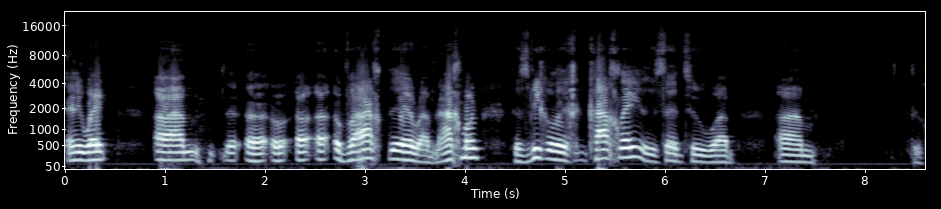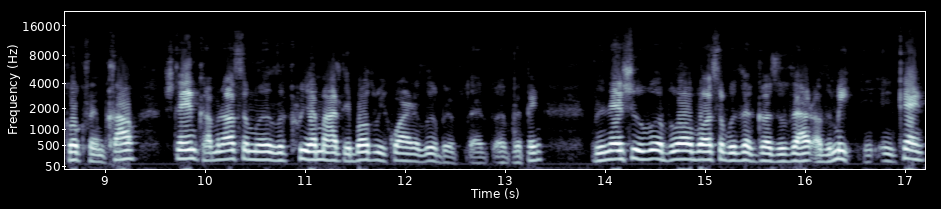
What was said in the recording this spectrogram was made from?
Anyway um, uh, uh, uh, Rav Nachman, the Zvikol Kachle, he said to um, um, the cook from Chal, Shneim Kamanasam Lekriya Mat, they both require a little bit of that ripping. V'neshu blow basa with it because of that of the meat. In Cain,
